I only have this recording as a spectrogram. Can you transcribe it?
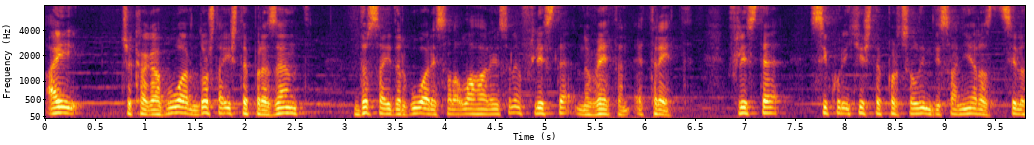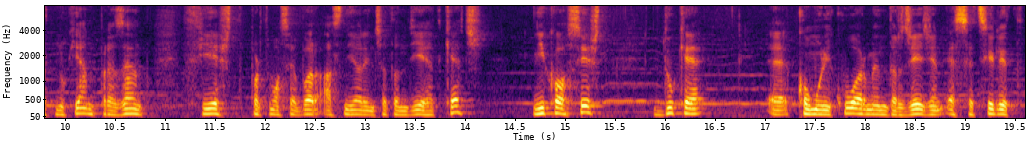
Ai që ka gabuar ndoshta ishte prezent ndërsa i dërguari sallallahu alaihi wasallam fliste në veten e tretë. Fliste sikur i kishte për qëllim disa njerëz të cilët nuk janë prezent thjesht për të mos e bërë asnjërin që të ndjehet keq, njëkohësisht duke komunikuar me ndërgjegjen e secilit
